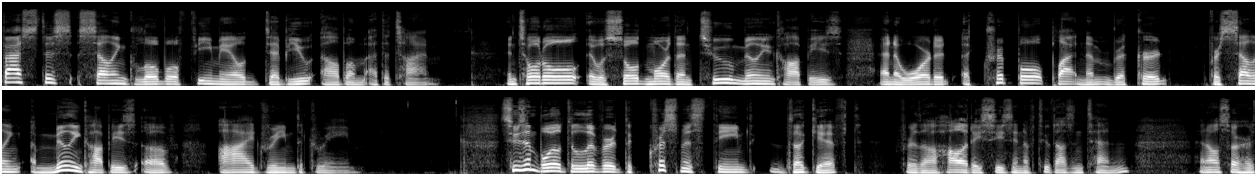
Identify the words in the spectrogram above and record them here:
fastest selling global female debut album at the time. In total, it was sold more than 2 million copies and awarded a triple platinum record for selling a million copies of I Dreamed the Dream. Susan Boyle delivered the Christmas themed The Gift for the holiday season of 2010, and also her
